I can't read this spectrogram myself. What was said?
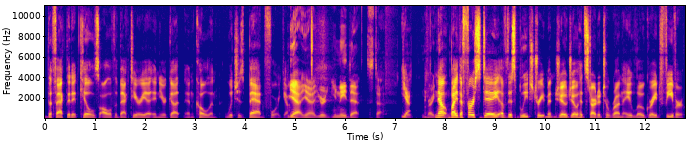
the fact that it kills all of the bacteria in your gut and colon, which is bad for you. Yeah, yeah. You're you need that stuff. Yeah. break Now, by the first day of this bleach treatment, JoJo had started to run a low grade fever.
